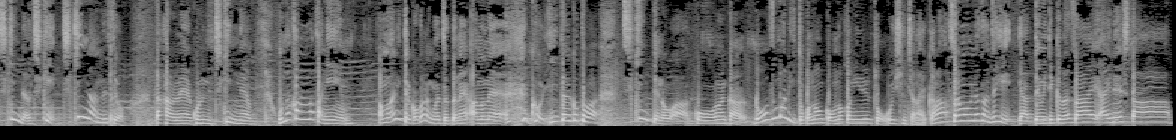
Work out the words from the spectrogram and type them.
チキンだよ。チキン。チキンなんですよ。だからねこれねチキンねお腹の中にあんま何言ってるか分からなくなっちゃったね。あのね こう言いたいことはチキンってのはこうなんかローズマリーとかなんかお腹に入れると美味しいんじゃないかな。それも皆さんぜひやってみてください。愛でした。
